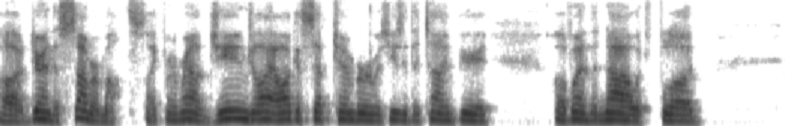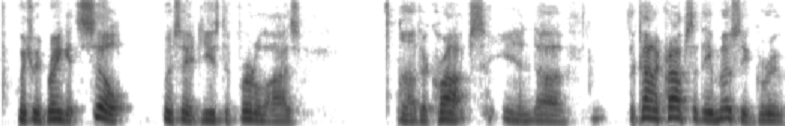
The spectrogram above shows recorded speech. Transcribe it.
uh, during the summer months, like from around June, July, August, September was usually the time period of when the Nile would flood, which would bring its silt, which they'd use to fertilize uh, their crops. And uh, the kind of crops that they mostly grew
